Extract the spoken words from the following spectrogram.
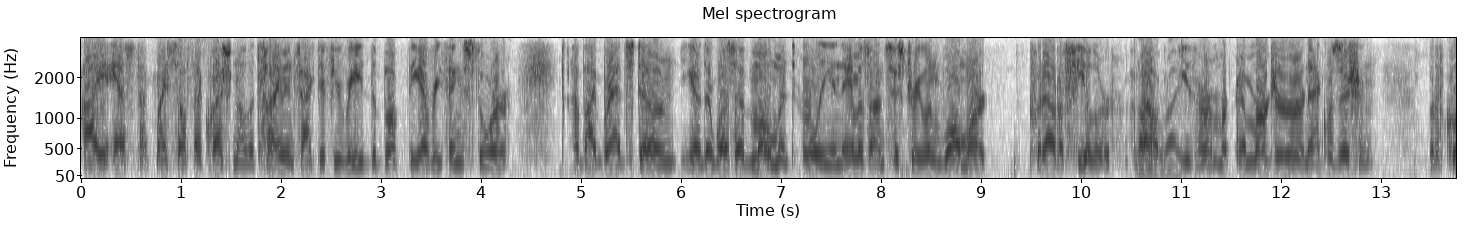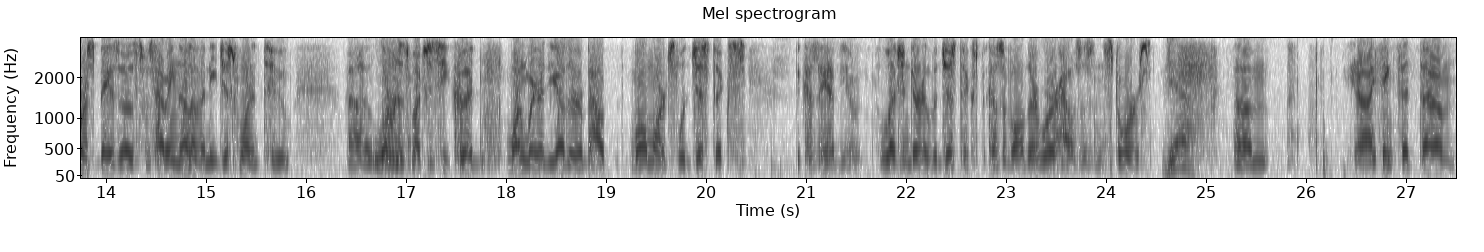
I ask that myself that question all the time. In fact, if you read the book The Everything Store uh, by Brad Stone, you know there was a moment early in Amazon's history when Walmart put out a feeler about right. either a, mer- a merger or an acquisition. But of course, Bezos was having none of it. and He just wanted to uh, learn as much as he could, one way or the other, about Walmart's logistics because they had you know legendary logistics because of all their warehouses and stores Yeah, you know, I think that, um,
